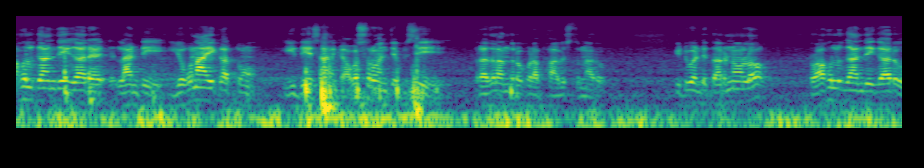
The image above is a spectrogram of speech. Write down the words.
రాహుల్ గాంధీ గారి లాంటి యువ నాయకత్వం ఈ దేశానికి అవసరం అని చెప్పేసి ప్రజలందరూ కూడా భావిస్తున్నారు. ఇటువంటి తరుణంలో రాహుల్ గాంధీ గారు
